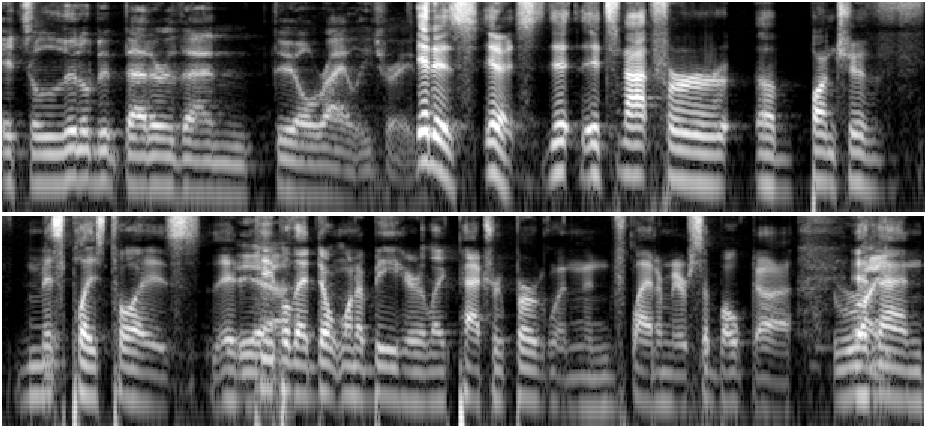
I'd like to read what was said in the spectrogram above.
it's a little bit better than the O'Reilly trade. It is. It is. It, it's not for a bunch of misplaced toys Yeah. people that don't want to be here, like Patrick Berglund and Vladimir Sobotka, Right. and then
